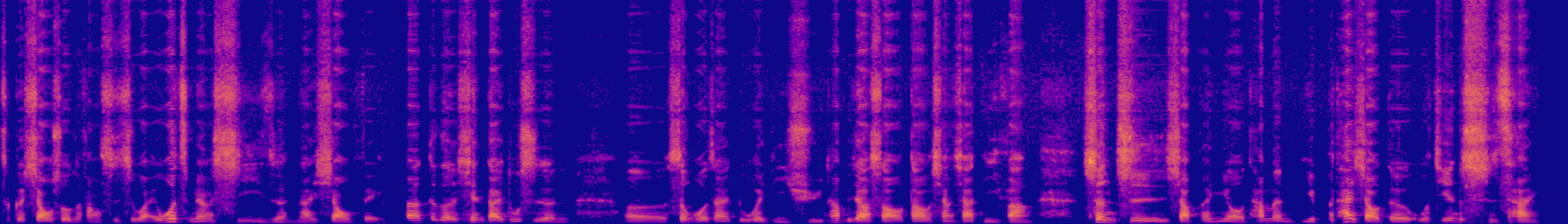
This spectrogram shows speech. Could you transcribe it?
这个销售的方式之外，我怎么样吸引人来消费？那这个现代都市人，呃，生活在都会地区，他比较少到乡下地方，甚至小朋友他们也不太晓得我今天的食材。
